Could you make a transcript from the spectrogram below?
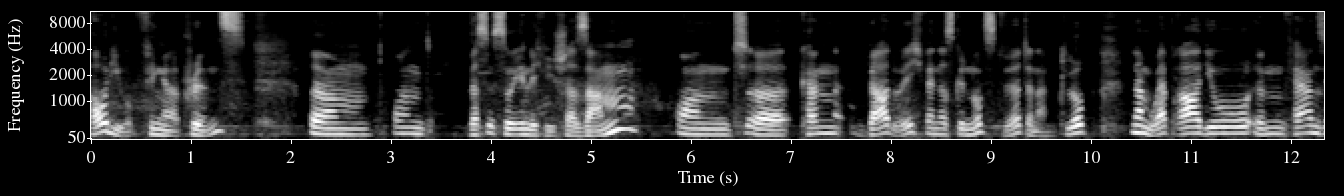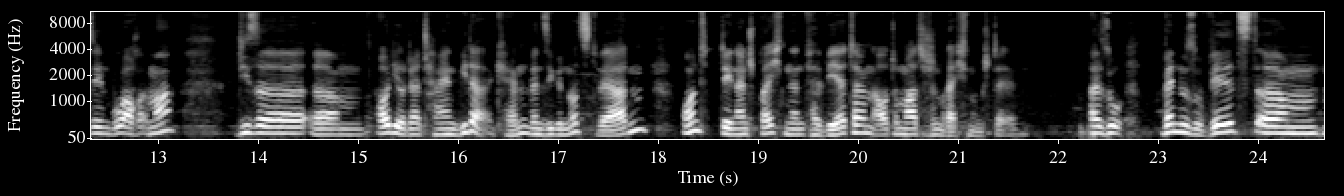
Audio-Fingerprints. Ähm, und das ist so ähnlich wie Shazam und äh, können dadurch, wenn das genutzt wird in einem Club, in einem Webradio, im Fernsehen, wo auch immer, diese ähm, Audiodateien wiedererkennen, wenn sie genutzt werden und den entsprechenden Verwertern automatisch in Rechnung stellen. Also, wenn du so willst, ähm,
